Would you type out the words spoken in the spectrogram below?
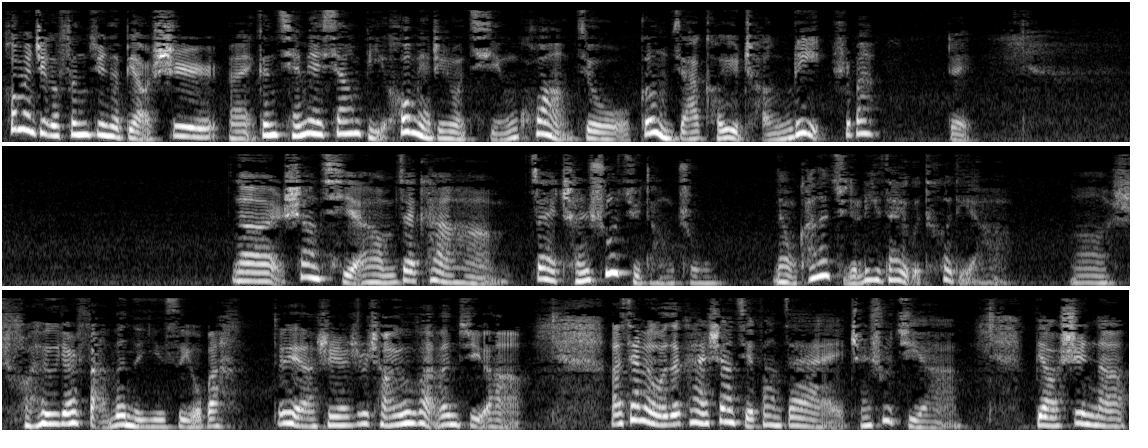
后面这个分句呢，表示，哎，跟前面相比，后面这种情况就更加可以成立，是吧？对。那尚且啊，我们再看哈，在陈述句当中，那我看他举的例子有个特点哈，嗯，好像有点反问的意思，有吧？对呀，是是常用反问句哈。好，下面我再看尚且放在陈述句啊，表示呢，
